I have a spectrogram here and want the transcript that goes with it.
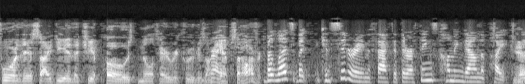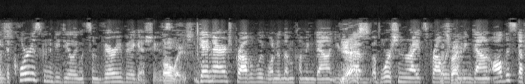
for this idea that she opposed military recruiters on Right. campus at Harvard. But let's, but considering the fact that there are things coming down the pike, I mean, the court is going to be dealing with some very big issues. Always. Gay marriage, probably one of them coming down. Going Yes. have abortion rights probably right. coming down, all this stuff.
